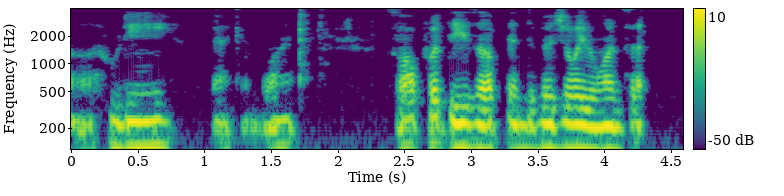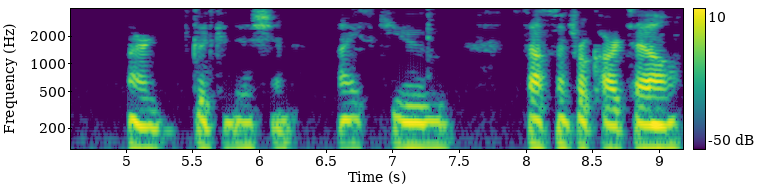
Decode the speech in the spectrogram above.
uh, Whodini, back in black. So I'll put these up individually, the ones that are in good condition. Ice Cube, South Central Cartel.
